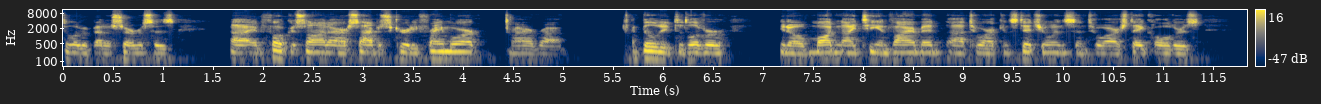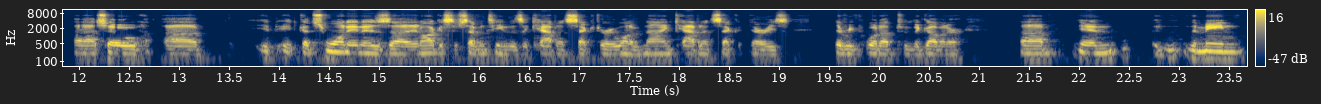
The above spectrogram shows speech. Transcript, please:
deliver better services. Uh, and focus on our cybersecurity framework, our uh, ability to deliver, you know, modern IT environment uh, to our constituents and to our stakeholders. Uh, so uh, it, it, got sworn in as uh, in August of 17 as a cabinet secretary, one of nine cabinet secretaries that report up to the governor. Um, and the main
